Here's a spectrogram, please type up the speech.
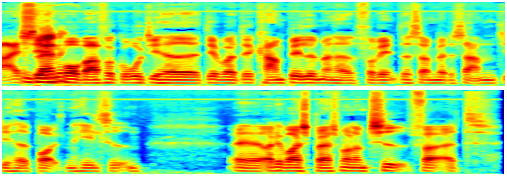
Nej, en Silkeborg var for gode. De havde, det var det kampbillede, man havde forventet sig med det samme. De havde bolden hele tiden. Øh, og det var et spørgsmål om tid, for at,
